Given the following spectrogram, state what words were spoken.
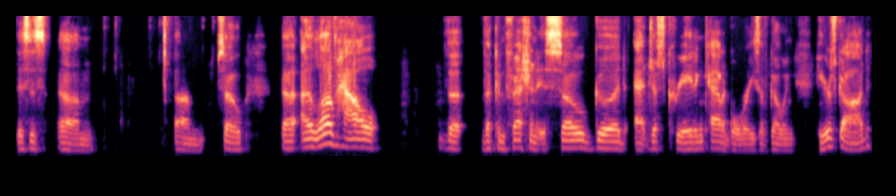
This is um, um, so. Uh, I love how the the confession is so good at just creating categories of going. Here's God.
